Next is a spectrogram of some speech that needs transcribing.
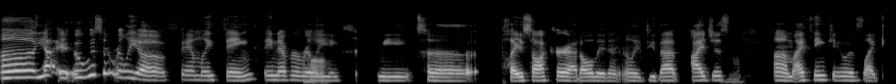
Uh, yeah, it, it wasn't really a family thing. They never really uh-huh. encouraged me to play soccer at all. They didn't really do that. I just, mm-hmm. Um, I think it was like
